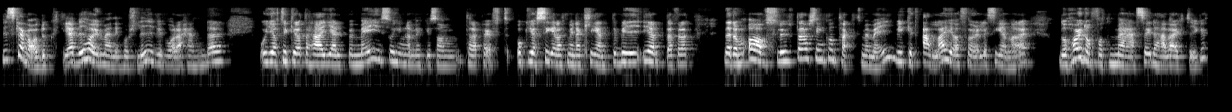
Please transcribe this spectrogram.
vi ska vara duktiga. Vi har ju människors liv i våra händer. Och jag tycker att det här hjälper mig så himla mycket som terapeut. Och jag ser att mina klienter blir hjälpta för att när de avslutar sin kontakt med mig, vilket alla gör förr eller senare, då har ju de fått med sig det här verktyget.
